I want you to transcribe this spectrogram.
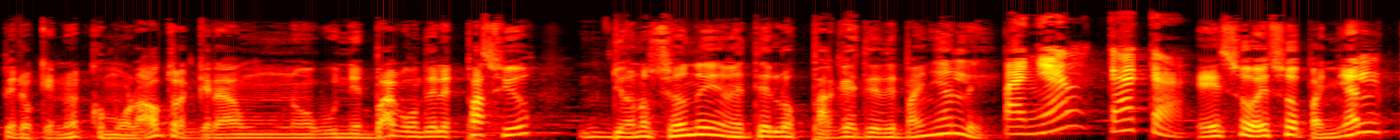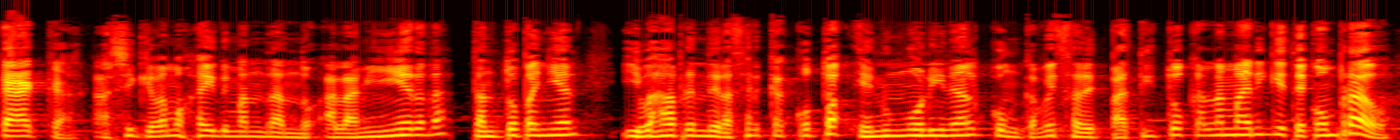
pero que no es como la otra, que era un Winnebago del espacio, yo no sé dónde voy a meter los paquetes de pañales. Pañal caca. Eso, eso, pañal, caca. Así que vamos a ir mandando a la mierda tanto pañal y vas a aprender a hacer cacota en un orinal con cabeza de patito calamari que te he comprado.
